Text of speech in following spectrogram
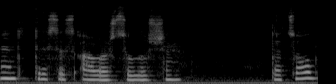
and this is our solution. That's all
